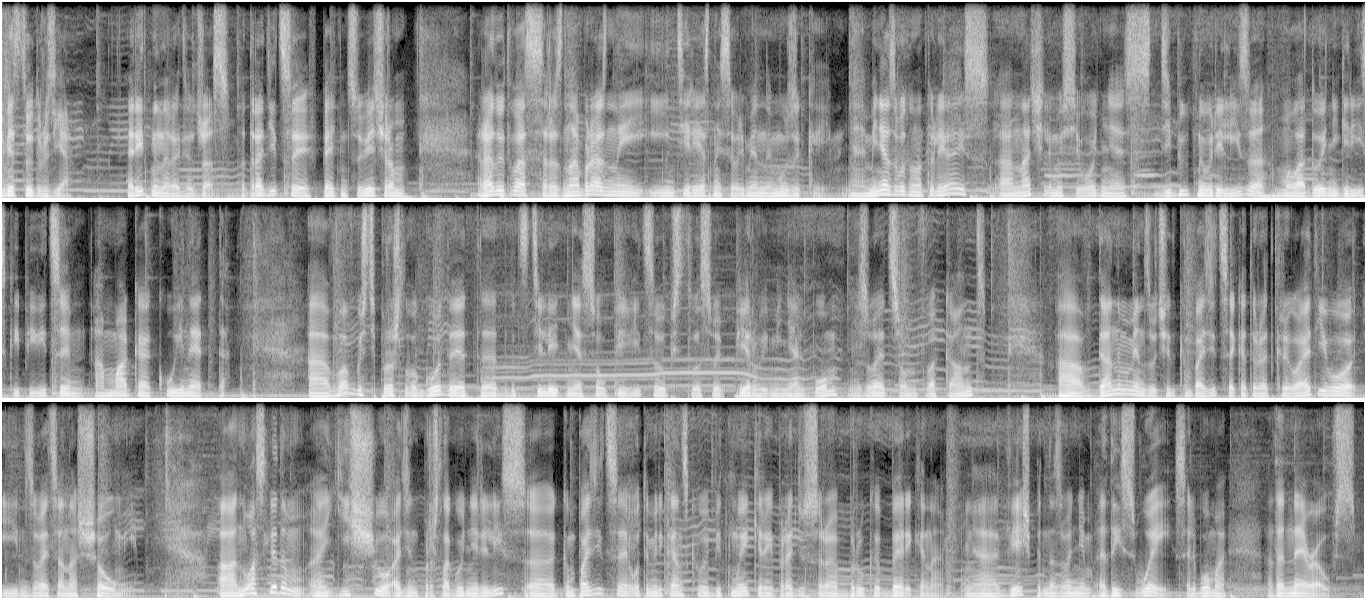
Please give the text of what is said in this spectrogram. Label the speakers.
Speaker 1: Приветствую, друзья! Ритмы на радио джаз. По традиции, в пятницу вечером радует вас разнообразной и интересной современной музыкой. Меня зовут Анатолий Айс, а начали мы сегодня с дебютного релиза молодой нигерийской певицы Амага Куинетта. А в августе прошлого года эта 20-летняя сол-певица выпустила свой первый мини-альбом, называется он «Вакант». А в данный момент звучит композиция, которая открывает его, и называется она «Show Me». А, ну а следом а, еще один прошлогодний релиз, а, композиция от американского битмейкера и продюсера Брука Беррикена, а, вещь под названием This Way с альбома The Narrows.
